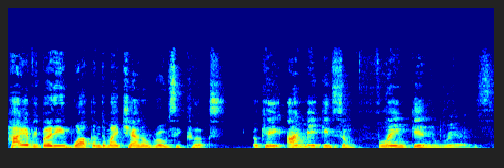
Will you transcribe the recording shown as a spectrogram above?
Hi everybody, welcome to my channel, Rosie Cooks. Okay, I'm making some flanken ribs.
